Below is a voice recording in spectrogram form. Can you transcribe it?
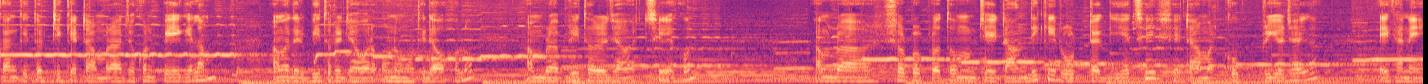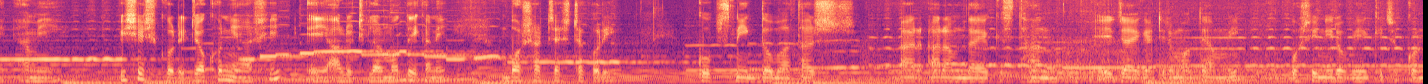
কাঙ্ক্ষিত টিকিট আমরা যখন পেয়ে গেলাম, আমাদের ভিতরে যাওয়ার অনুমতি দেওয়া হলো। আমরা ভিতরে যাওয়াচ্ছি এখন। আমরা সর্বপ্রথম যে ডান দিকে রোডটা গিয়েছে, সেটা আমার খুব প্রিয় জায়গা। এখানে আমি বিশেষ করে যখনই আসি, এই আলু টিলার মধ্যে এখানে বসার চেষ্টা করি। খুব স্নিগ্ধ বাতাস আর আরামদায়ক স্থান। এই জায়গাটির মধ্যে আমি বসে নীরবে কিছুক্ষণ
